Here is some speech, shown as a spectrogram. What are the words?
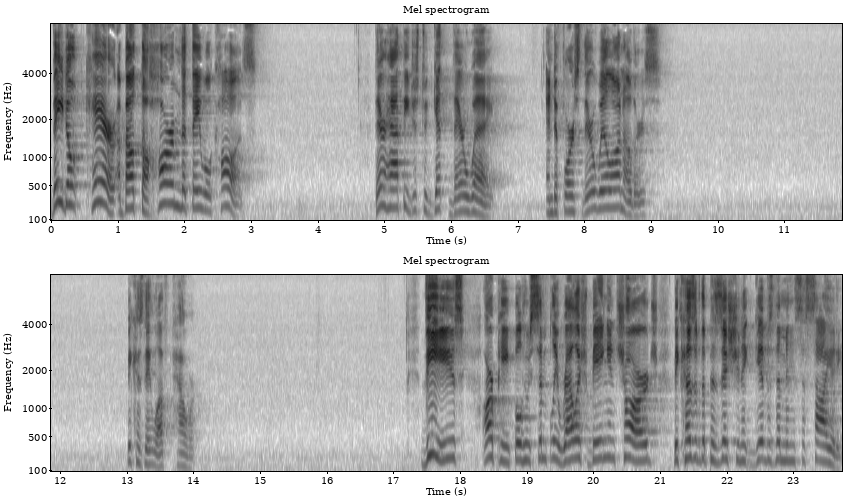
They don't care about the harm that they will cause. They're happy just to get their way and to force their will on others because they love power. These are people who simply relish being in charge because of the position it gives them in society.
